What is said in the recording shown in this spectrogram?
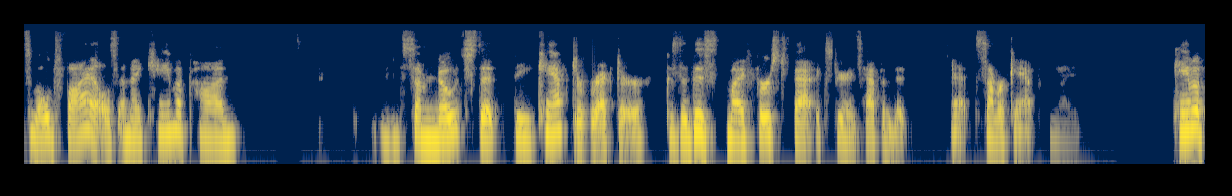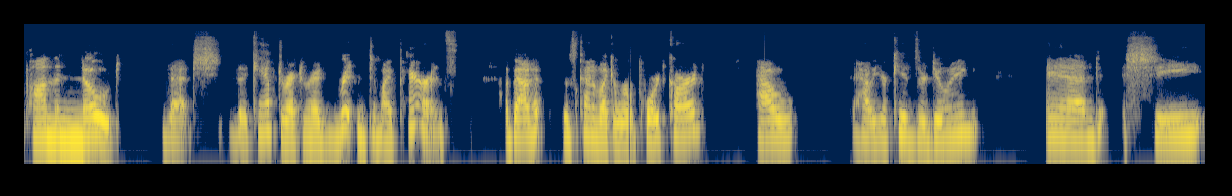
some old files and i came upon some notes that the camp director because this my first fat experience happened at, at summer camp right. came upon the note that she, the camp director had written to my parents about it. was kind of like a report card how how your kids are doing and she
